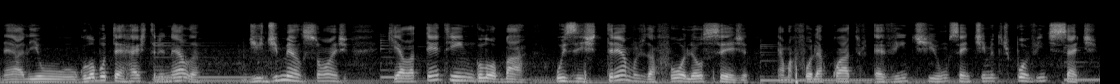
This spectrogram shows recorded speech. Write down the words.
né, ali o globo terrestre nela de dimensões que ela tente englobar os extremos da folha, ou seja, é uma folha A4, é 21 centímetros por 27,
